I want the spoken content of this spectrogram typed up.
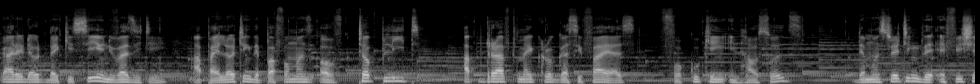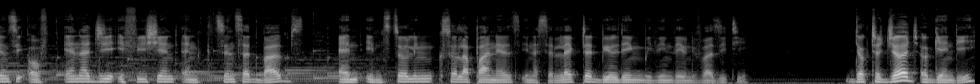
carried out by Kisii University are piloting the performance of top-lit updraft microgasifiers for cooking in households, demonstrating the efficiency of energy efficient and censored bulbs, and installing solar panels in a selected building within the university. Dr. George Ogendi,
